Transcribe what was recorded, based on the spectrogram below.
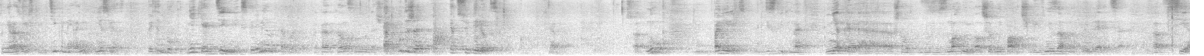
фанерозойскими типами они не связаны. То есть это был некий отдельный эксперимент, который оказался неудачным. Откуда же это все берется? А, ну, поверить действительно некое, что вот взмахнули волшебной палочкой и внезапно появляются а, все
